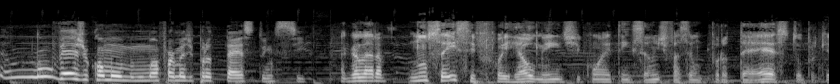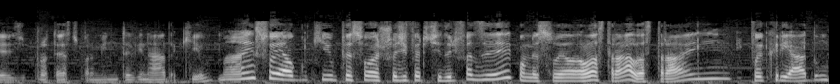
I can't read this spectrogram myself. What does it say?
eu não vejo como uma forma de protesto em si. A galera, não sei se foi realmente com a intenção de fazer um protesto, porque de protesto pra mim não teve nada aquilo, mas foi algo que o pessoal achou divertido de fazer, começou a alastrar, alastrar e foi criado um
